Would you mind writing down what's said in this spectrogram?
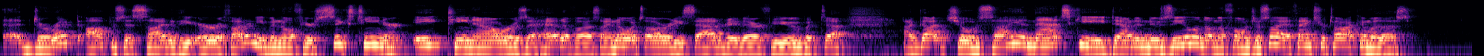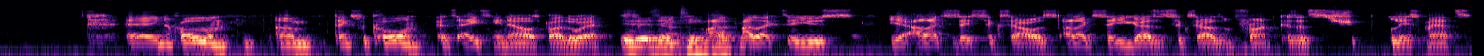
uh, direct opposite side of the earth. I don't even know if you're 16 or 18 hours ahead of us. I know it's already Saturday there for you, but uh, I've got Josiah Natzke down in New Zealand on the phone. Josiah, thanks for talking with us. Hey, no problem. Um, thanks for calling. It's 18 hours, by the way. It is 18. I, I like to use yeah, I like to say six hours. I like to say you guys are six hours in front because it's sh- less maths.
